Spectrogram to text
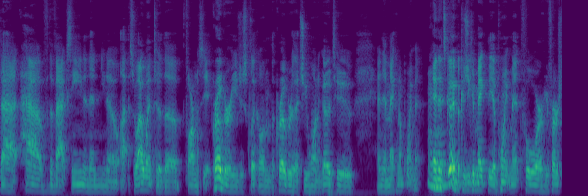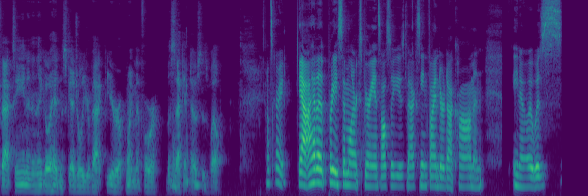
that have the vaccine and then you know I, so i went to the pharmacy at kroger you just click on the kroger that you want to go to and then make an appointment mm-hmm. and it's mm-hmm. good because you can make the appointment for your first vaccine and then they go ahead and schedule your vac your appointment for the mm-hmm. second dose as well that's great yeah i had a pretty similar experience also used vaccinefinder.com and you know it was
